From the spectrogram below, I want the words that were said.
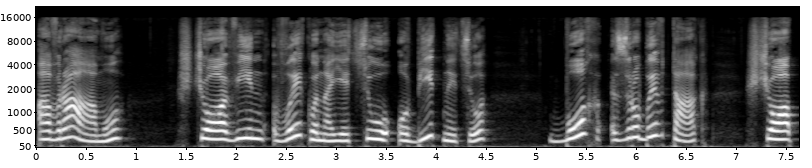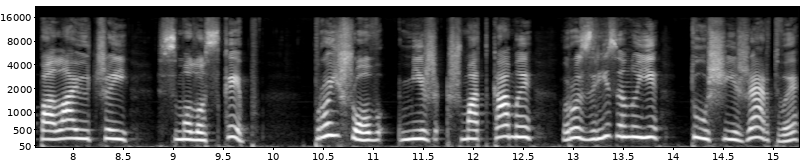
Аврааму, що він виконає цю обітницю, Бог зробив так, що палаючий смолоскип пройшов між шматками розрізаної туші жертви,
